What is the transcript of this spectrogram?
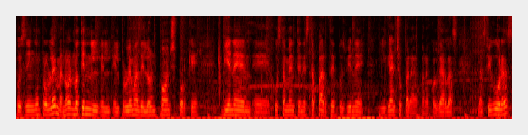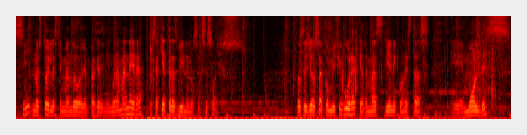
pues ningún problema, ¿no? No tiene el, el problema del on punch porque vienen eh, justamente en esta parte pues viene el gancho para, colgar las, las figuras ¿sí? no estoy lastimando el empaque de ninguna manera pues aquí atrás vienen los accesorios entonces yo saco mi figura que además viene con estas eh, moldes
